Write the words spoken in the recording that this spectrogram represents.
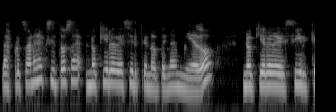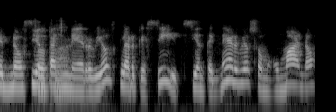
Las personas exitosas no quiere decir que no tengan miedo, no quiere decir que no sientan nervios, claro que sí, sienten nervios, somos humanos,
